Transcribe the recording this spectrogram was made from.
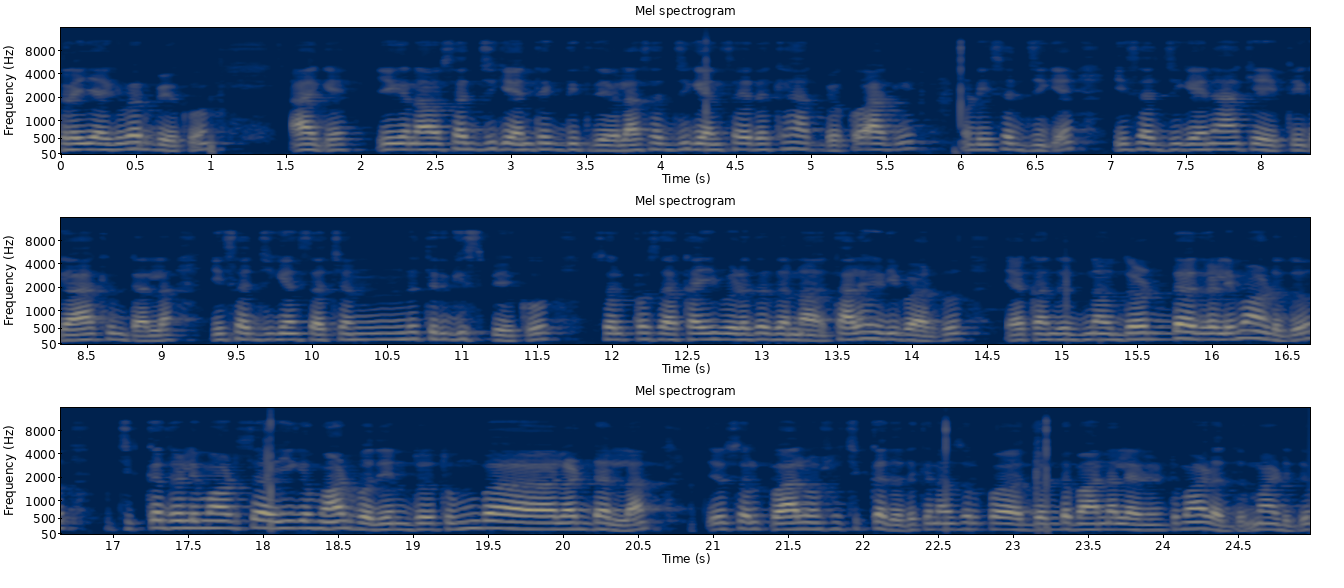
ಡ್ರೈ ಆಗಿ ಬರಬೇಕು. ಹಾಗೆ ಈಗ ನಾವು ಸಜ್ಜಿಗೆಯನ್ನು ತೆಗೆದಿಟ್ಟಿದ್ದೇವಲ್ಲ, ಆ ಸಜ್ಜಿಗೆಯನ್ನು ಸಹ ಇದಕ್ಕೆ ಹಾಕಬೇಕು. ಹಾಗೆ ನೋಡಿ ಸಜ್ಜಿಗೆ, ಈ ಸಜ್ಜಿಗೆಯನ್ನು ಹಾಕಿ ಆಯಿತು. ಈಗ ಹಾಕಿ ಉಂಟಲ್ಲ, ಈ ಸಜ್ಜಿಗೆಯನ್ನು ಸಹ ಚೆಂದ ತಿರುಗಿಸ್ಬೇಕು. ಸ್ವಲ್ಪ ಸಹ ಕೈ ಬಿಡದೆ ಅದನ್ನು ತಲೆ ಹಿಡಿಬಾರ್ದು. ಯಾಕಂದರೆ ನಾವು ದೊಡ್ಡದರಲ್ಲಿ ಮಾಡೋದು. ಚಿಕ್ಕದರಲ್ಲಿ ಮಾಡಿ, ಸಹ ಹೀಗೆ ಮಾಡ್ಬೋದು. ಏನು ತುಂಬ ಲಡ್ಡಲ್ಲ. ಸ್ವಲ್ಪ ಆಲ್ಮೋಸ್ಟ್ ಚಿಕ್ಕದು. ಅದಕ್ಕೆ ನಾವು ಸ್ವಲ್ಪ ದೊಡ್ಡ ಬಾಣಲೆಯನ್ನಿಟ್ಟು ಮಾಡೋದು, ಮಾಡಿದ್ದು.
